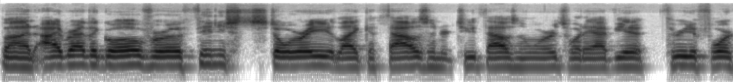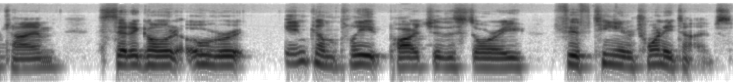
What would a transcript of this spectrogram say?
But I'd rather go over a finished story, like a thousand or two thousand words, what have you, three to four times, instead of going over incomplete parts of the story 15 or 20 times.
